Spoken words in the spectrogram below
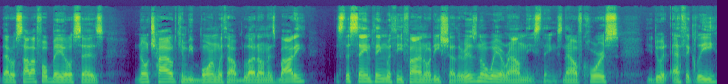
that Osalafo says, no child can be born without blood on his body. It's the same thing with Ifa and Orisha. There is no way around these things. Now, of course, you do it ethically,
